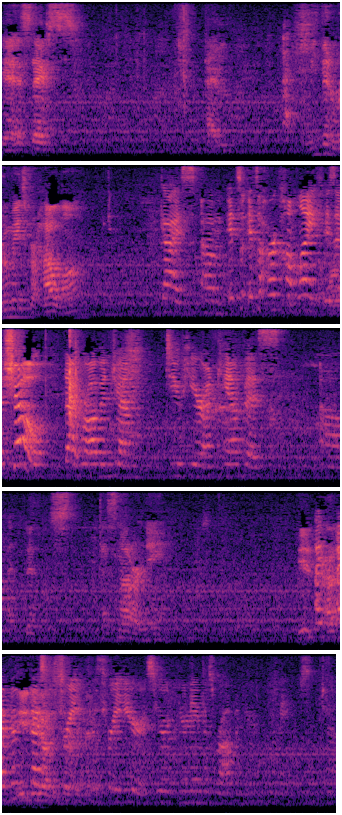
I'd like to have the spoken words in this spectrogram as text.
Yeah, his name's Ben. We've been roommates for how long? Guys, um, it's it's a hard comm life is a show that Rob and Jam do here on campus. Um, That's, that's not our name. You- I've, I- I've known you you guys for three for three years. Your your name is Robin. your, your name is Jam.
